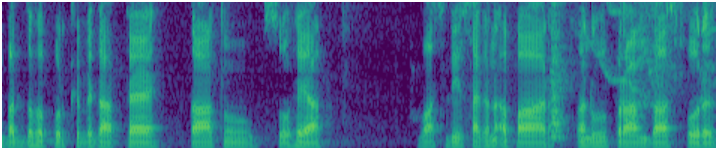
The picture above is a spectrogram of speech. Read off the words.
ਬੱਧੋ ਪੁਰਖ ਵਿਧਾਤੈ, ਤਾਂ ਤੂੰ ਸੋਹਿਆ। ਵਸ ਦੀ ਸਗਨ ਅਪਾਰ, ਅਨੂਪ ਰਾਮਦਾਸਪੁਰ,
